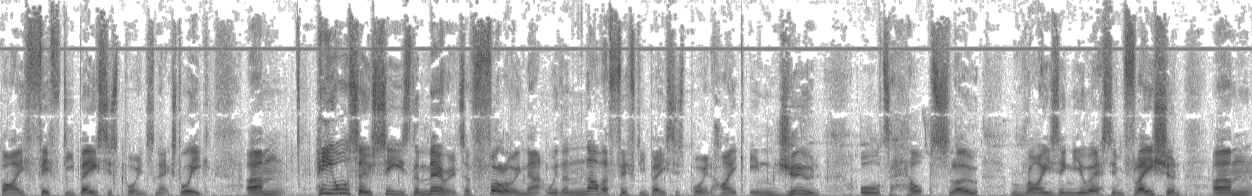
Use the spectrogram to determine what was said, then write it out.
by 50 basis points next week. Um, he also sees the merit of following that with another 50 basis point hike in June, all to help slow rising US inflation. Um,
